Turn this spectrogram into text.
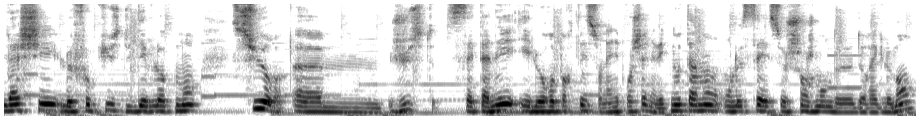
lâché le focus du développement sur euh, juste cette année et le reporter sur l'année prochaine avec notamment, on le sait, ce changement de, règlement.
